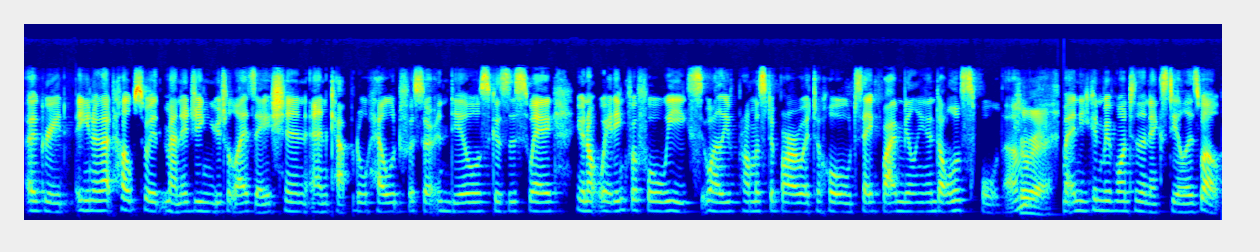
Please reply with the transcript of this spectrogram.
agreed. You know, that helps with managing utilization and capital held for certain deals because this way you're not waiting for four weeks while you've promised a borrower to hold, say, $5 million for them. Correct. And you can move on to the next deal as well.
